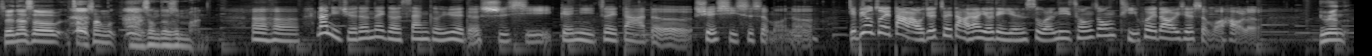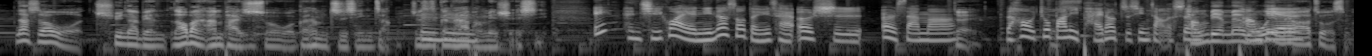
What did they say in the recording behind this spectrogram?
所以那时候早上晚上都是满的。嗯哼，那你觉得那个三个月的实习给你最大的学习是什么呢？也不用最大啦，我觉得最大好像有点严肃了。你从中体会到一些什么？好了，因为那时候我去那边，老板安排是说我跟他们执行长，就是跟他旁边学习。哎、嗯，很奇怪耶，你那时候等于才二十二三吗？对。然后就把你排到执行长的身旁边，没有，我也没有要做什么，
